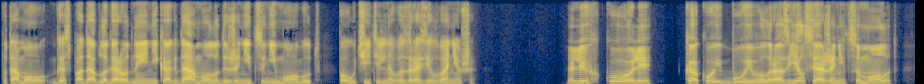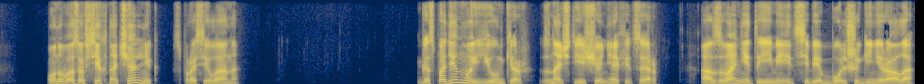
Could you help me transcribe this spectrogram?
Потому господа благородные никогда молоды жениться не могут», — поучительно возразил Ванюша. «Легко ли? Какой буйвол разъелся, а жениться молод? Он у вас у всех начальник?» — спросила она. «Господин мой юнкер, значит, еще не офицер. А звание-то имеет себе больше генерала,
